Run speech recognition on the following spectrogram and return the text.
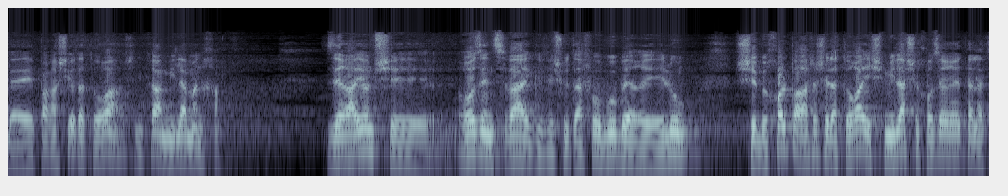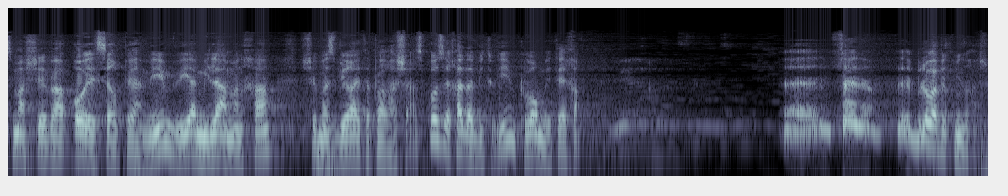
בפרשיות התורה שנקרא מילה מנחה. זה רעיון שרוזנצוויג ושותפו בובר העלו, שבכל פרשה של התורה יש מילה שחוזרת על עצמה שבע או עשר פעמים, והיא המילה המנחה שמסבירה את הפרשה. אז פה זה אחד הביטויים, קבור מתך. אה, בסדר, זה לא בבית מדרש.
